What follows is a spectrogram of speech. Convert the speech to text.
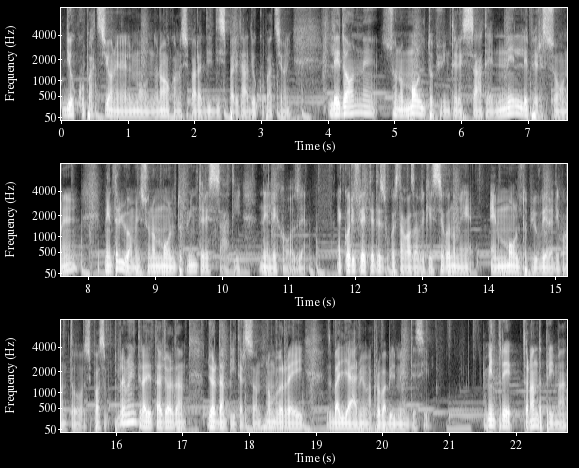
di occupazione nel mondo, no? quando si parla di disparità di occupazioni. Le donne sono molto più interessate nelle persone, mentre gli uomini sono molto più interessati nelle cose. Ecco, riflettete su questa cosa perché secondo me è molto più vera di quanto si possa. Probabilmente l'ha detta Jordan, Jordan Peterson, non vorrei sbagliarmi, ma probabilmente sì. Mentre, tornando a prima,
